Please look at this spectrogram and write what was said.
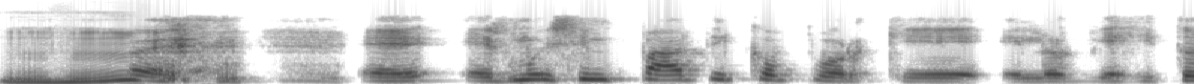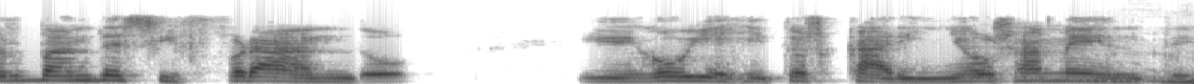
Eh, es muy simpático porque los viejitos van descifrando, y digo viejitos cariñosamente,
